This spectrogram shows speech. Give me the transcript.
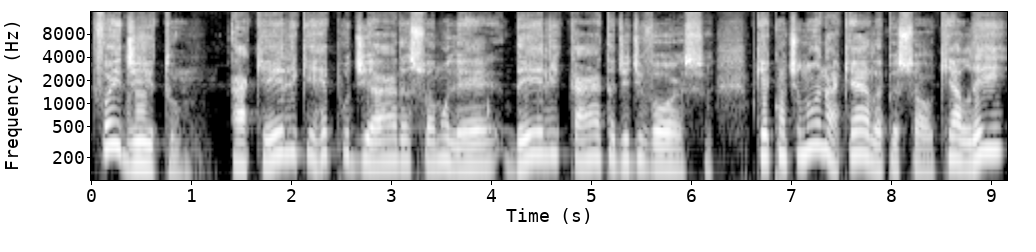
Foi dito aquele que repudiar a sua mulher, dele carta de divórcio. Porque continua naquela, pessoal, que a lei,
